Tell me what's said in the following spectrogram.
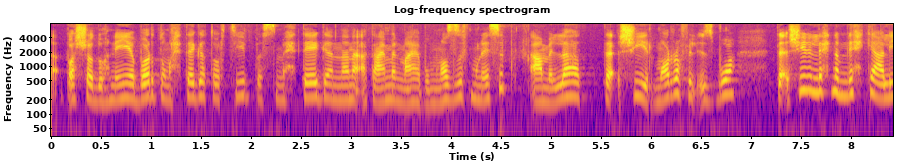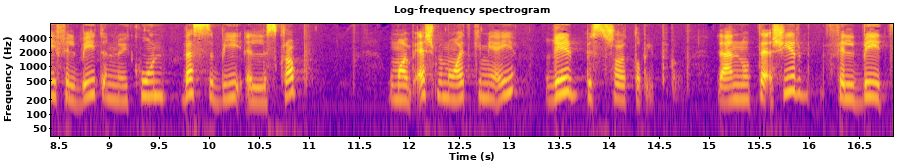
لا، بشرة دهنية برضو محتاجة ترطيب بس محتاجة إن أنا أتعامل معاها بمنظف مناسب أعمل لها تقشير مرة في الأسبوع. التقشير اللي إحنا بنحكي عليه في البيت إنه يكون بس بالسكراب وما يبقاش بمواد كيميائية غير باستشاره الطبيب لأنه التقشير في البيت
